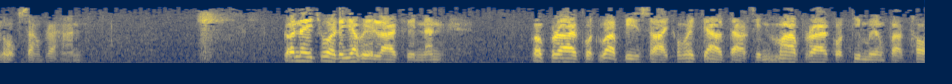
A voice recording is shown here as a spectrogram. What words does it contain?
โลกสั่งประหาร ก็ในช่วงระยะเวลาคืนนั้น ก็ปรากฏว่าปีศาจของพระเจ้าตากสินมาปรากฏที่เมืองปากท่อ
